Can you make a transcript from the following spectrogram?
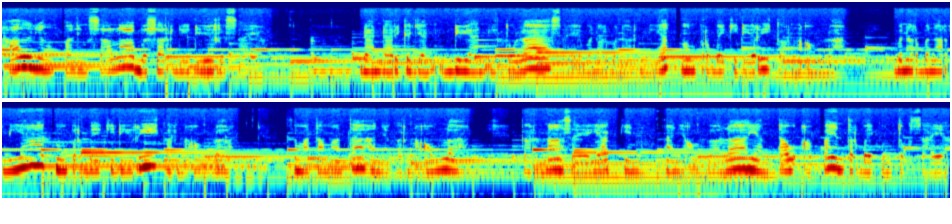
hal yang paling salah besar di diri saya. Dan dari kejadian itulah saya benar-benar niat memperbaiki diri karena Allah. Benar-benar niat memperbaiki diri karena Allah. Semata-mata hanya karena Allah. Karena saya yakin hanya Allah lah yang tahu apa yang terbaik untuk saya.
